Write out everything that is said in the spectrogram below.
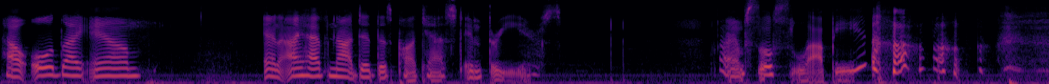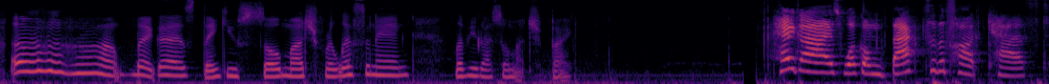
how old I am and I have not did this podcast in 3 years. I am so sloppy. But guys, thank you so much for listening. Love you guys so much. Bye. Hey guys, welcome back to the podcast.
